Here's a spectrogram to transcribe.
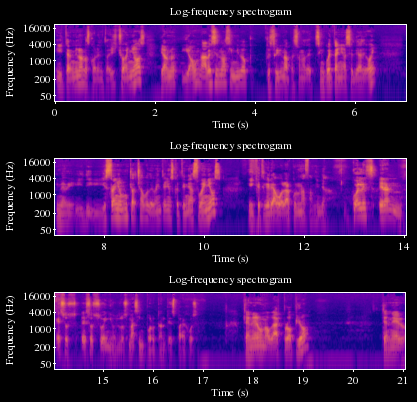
y, termino a los 48 años y aún, y aún a veces no asimilo que, soy una persona de 50 años el día de hoy y, me, y, extraño mucho al chavo de 20 años que tenía sueños y que quería volar con una familia. ¿Cuáles eran esos, esos sueños los más importantes para José? Tener un hogar propio, tener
